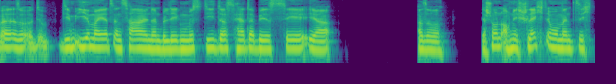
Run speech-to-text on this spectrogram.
also, die ihr mal jetzt in Zahlen dann belegen müsst, die das Hertha BSC ja, also ja schon auch nicht schlecht im Moment sich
